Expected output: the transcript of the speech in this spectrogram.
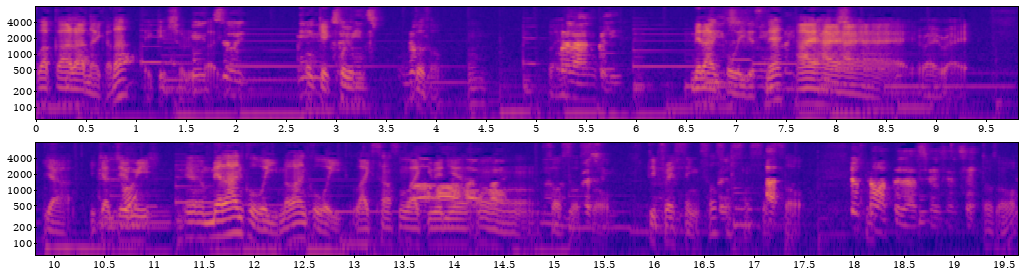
うわからないかな ?OK, ショルバギ So, Okay, so こういう means どうぞ。うん。Go ahead. melancholy. メランコリーですね。はいはいはいはい。Right, right. Yeah, you can tell me uh, melancholy, melancholy, like something like you, はいはいうん、そうそうそう。depressing, そうそうそうそうそちょっと待ってください、先生。う。どうぞ。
